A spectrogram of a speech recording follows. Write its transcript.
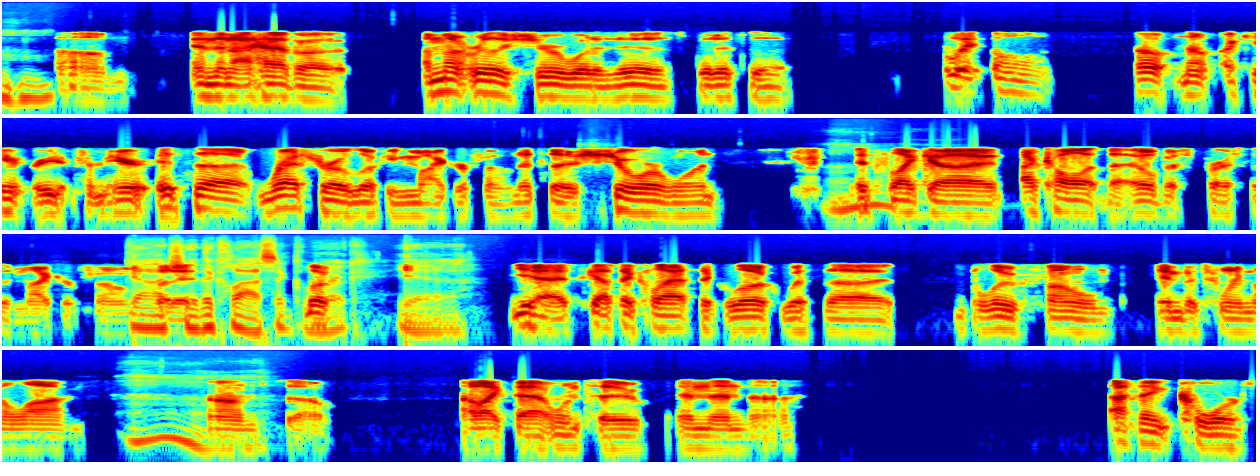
Mm-hmm. Um, and then I have a I'm not really sure what it is, but it's a wait oh oh no I can't read it from here. It's a retro looking microphone. It's a Shure one. It's oh. like a I call it the Elvis Presley microphone. Gotcha, but the classic look. look. Yeah. Yeah, it's got the classic look with the blue foam in between the lines. Oh. Um, so I like that one too. And then uh, I think cords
